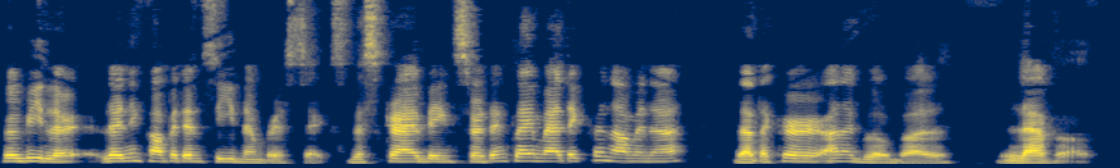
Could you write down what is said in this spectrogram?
will be le- learning competency number six, describing certain climatic phenomena that occur on a global level.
